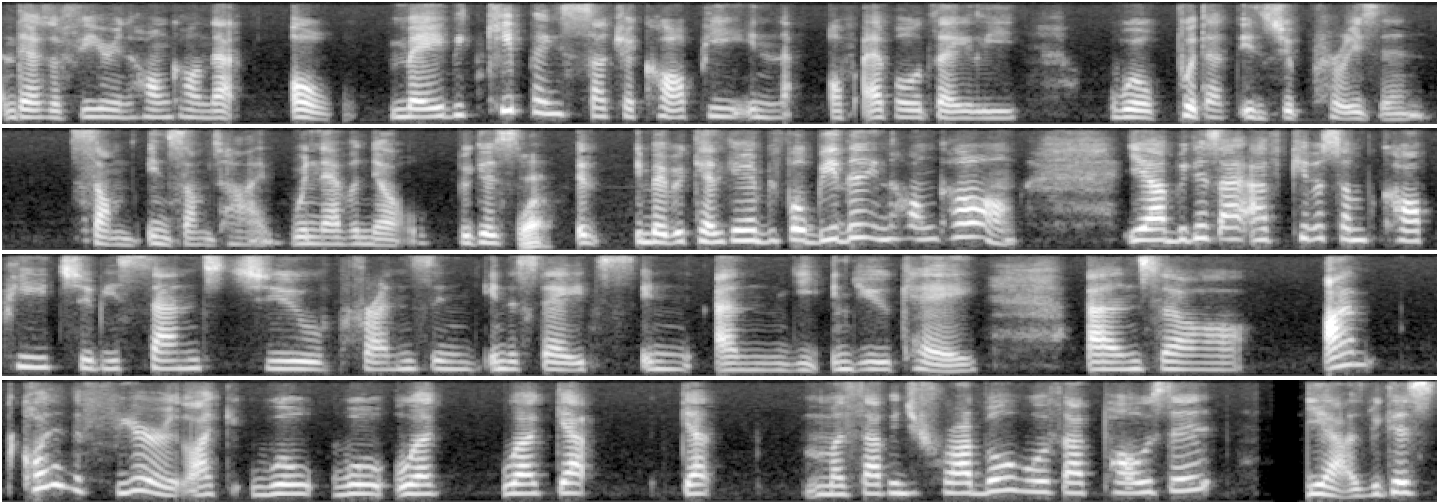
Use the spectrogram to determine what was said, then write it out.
and there's a fear in hong kong that oh maybe keeping such a copy in of apple daily will put us into prison some in some time. We never know because What? it, it maybe can, can be forbidden in Hong Kong. Yeah, because I, I've kept some copy to be sent to friends in, in the States in and in UK, and uh, I'm quite in the fear like will will will I, will I get get myself into trouble if I post it? Yeah, because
